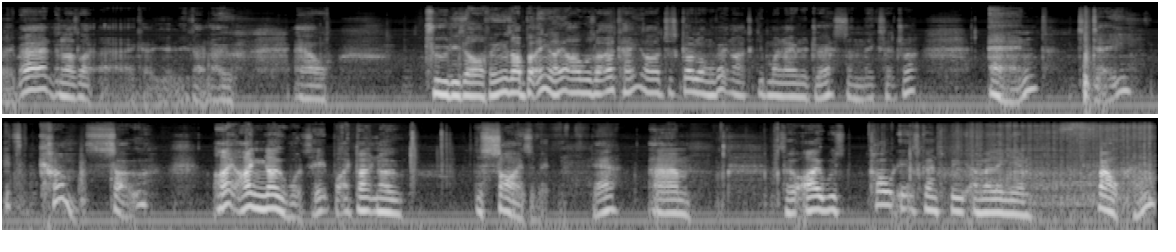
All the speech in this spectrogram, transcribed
Very bad. And I was like, uh, okay, you, you don't know how true these are things. But anyway, I was like, okay, I'll just go along with it. And I had to give my name and address and etc. And today it's come. So I, I know what's it, but I don't know the size of it. Yeah. Um, so I was told it was going to be a Millennium Falcon.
